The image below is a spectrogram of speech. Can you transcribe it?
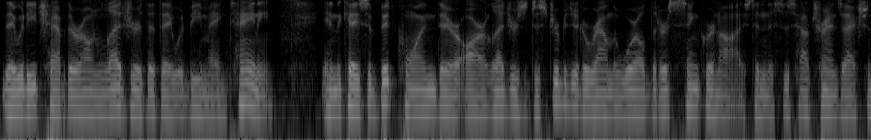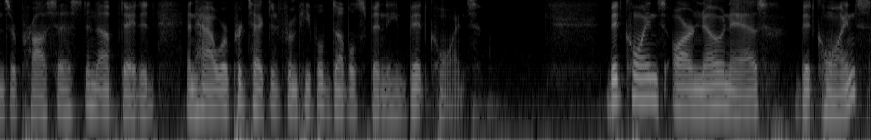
They would each have their own ledger that they would be maintaining. In the case of Bitcoin, there are ledgers distributed around the world that are synchronized, and this is how transactions are processed and updated and how we're protected from people double spending Bitcoins. Bitcoins are known as bitcoins.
